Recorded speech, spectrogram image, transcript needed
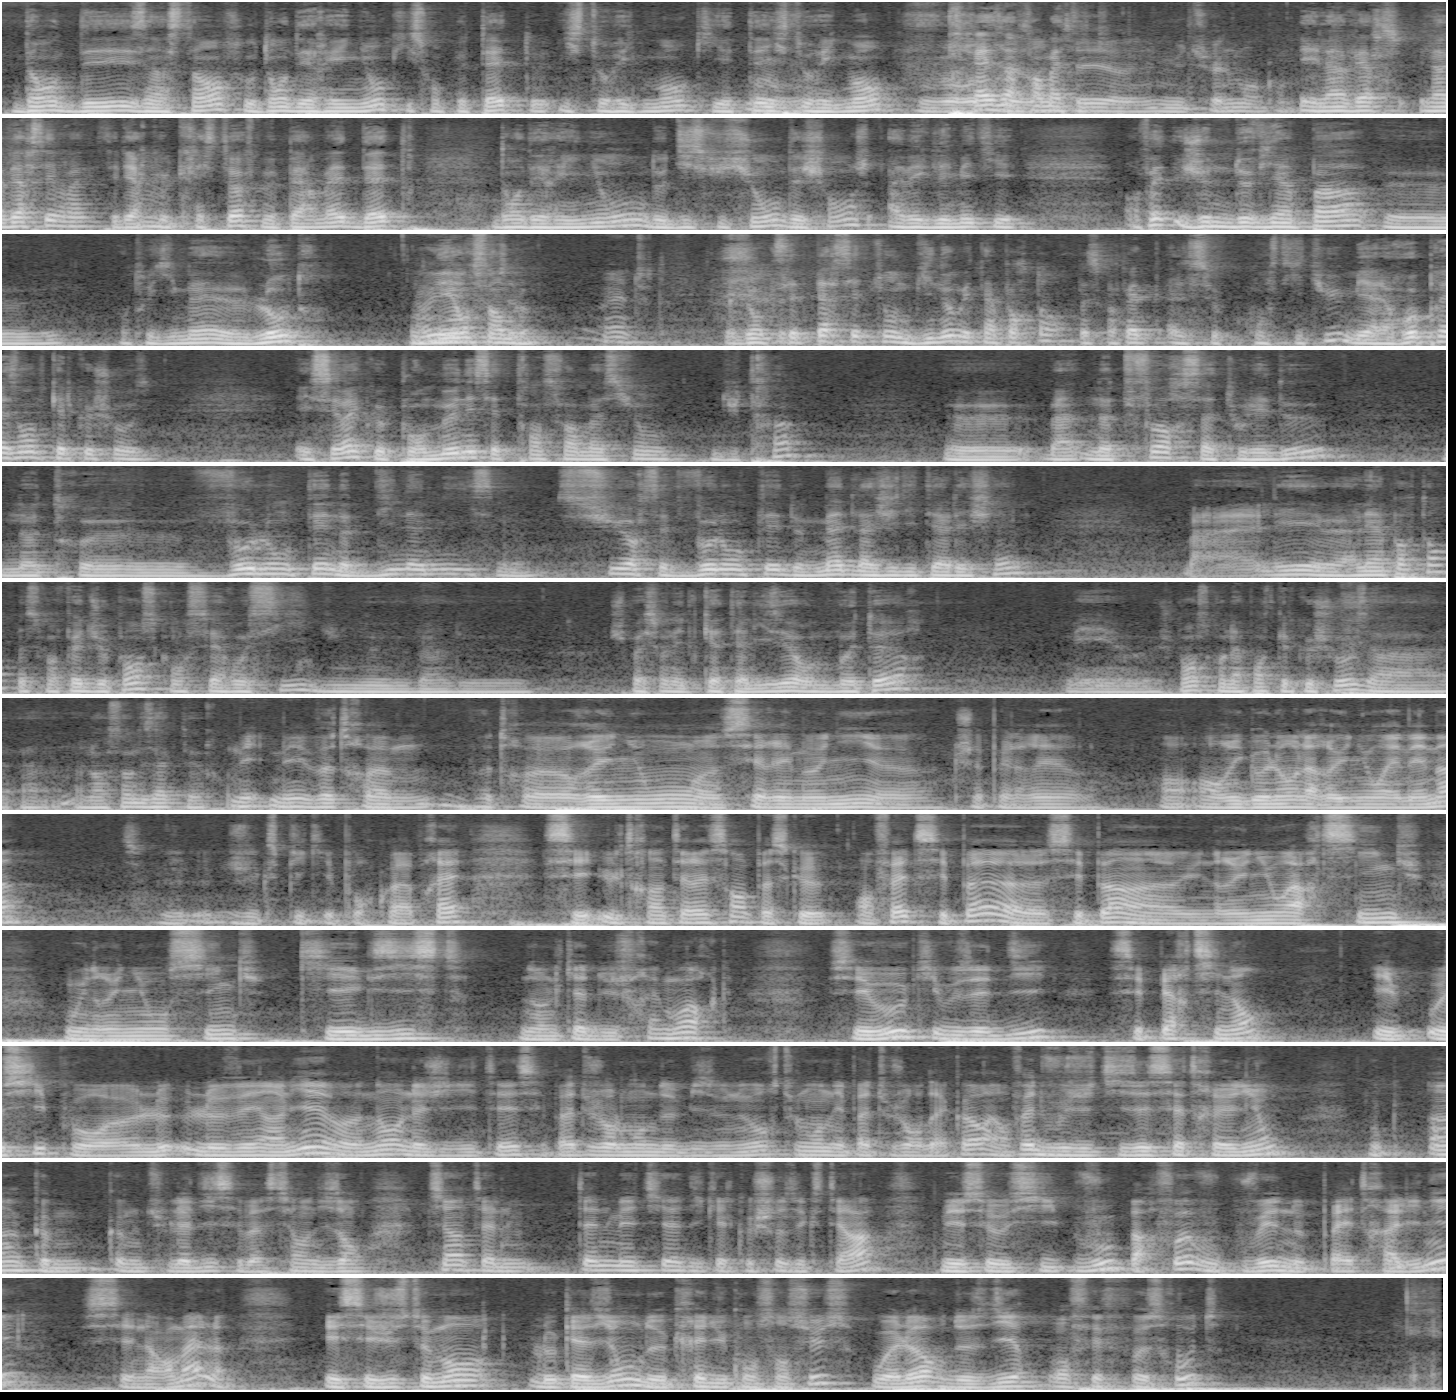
dans des instances ou dans des réunions qui sont peut-être historiquement, qui étaient historiquement Vous très représentez, informatique. euh, mutuellement. et l'inverse, l'inverse est vrai. C'est-à-dire que Mm. Christophe me permet d'être dans des réunions, de discussions, d'échanges avec les métiers. En fait, je ne deviens pas, euh, entre guillemets, euh, l'autre. On Oui, est tout à- ensemble. ouais, tout à Et donc cette perception de binôme est importante parce qu'en fait, elle se constitue, mais elle représente quelque chose. Et c'est vrai que pour mener cette transformation du train, euh, ben, notre force à tous les deux, notre volonté, notre dynamisme sur cette volonté de mettre l'agilité à l'échelle, elle, est, euh, elle est importante parce qu'en fait, je pense qu'on sert aussi d'une, ben, je ne sais pas si on est de catalyseur ou de moteur, mais euh, je pense qu'on apporte quelque chose à, l'ensemble des acteurs. Mais, votre, euh, votre réunion, cérémonie, que j'appellerais en, rigolant la réunion MMA, je, vais expliquer pourquoi après, c'est ultra intéressant parce que en fait, c'est pas, c'est pas un- une réunion hard sync ou une réunion sync qui existe dans le cadre du framework. C'est vous qui vous êtes dit, c'est pertinent et aussi pour euh, le- lever un lièvre, non, l'agilité, c'est pas toujours le monde de bisounours, tout le monde n'est pas toujours d'accord. Et en fait, vous utilisez cette réunion, donc un, comme, comme tu l'as dit Sébastien, en disant, tiens, tel, tel métier a dit quelque chose, etc. Mais c'est aussi vous, parfois, vous pouvez ne pas être aligné, c'est normal. Et c'est justement l'occasion de créer du consensus, ou alors de se dire, on fait fausse route.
